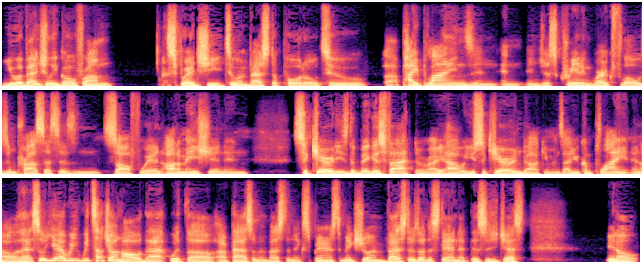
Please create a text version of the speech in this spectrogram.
you eventually go from spreadsheet to investor portal to uh, pipelines and, and and just creating workflows and processes and software and automation and security is the biggest factor, right? How are you securing documents? Are you compliant and all of that? So yeah, we we touch on all of that with uh, our passive investing experience to make sure investors understand that this is just, you know,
